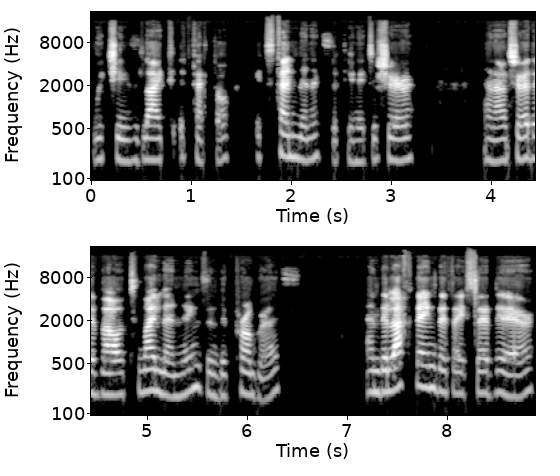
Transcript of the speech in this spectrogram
which is like a TED Talk. It's 10 minutes that you need to share. And I shared about my learnings and the progress. And the last thing that I said there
